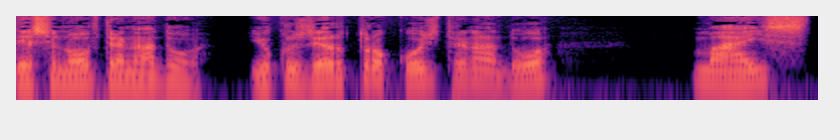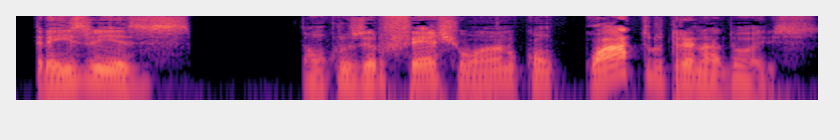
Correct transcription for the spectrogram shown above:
desse novo treinador. E o Cruzeiro trocou de treinador mais três vezes. Então o Cruzeiro fecha o ano com quatro treinadores.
